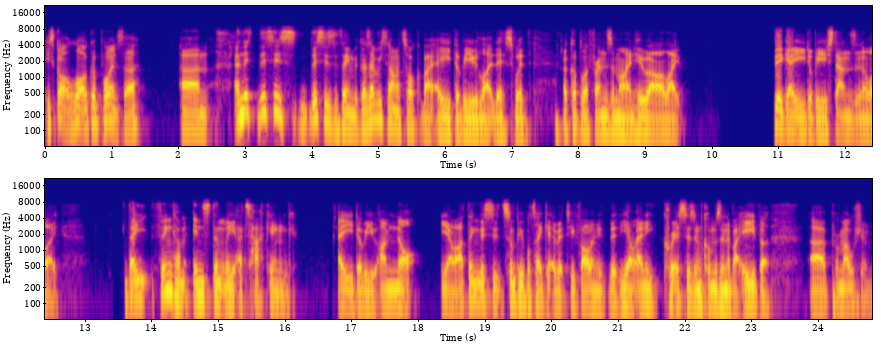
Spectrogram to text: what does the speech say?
He's got a lot of good points there. Um, and this this is this is the thing because every time I talk about AEW like this with a couple of friends of mine who are like big AEW stands in a way, they think I'm instantly attacking AEW. I'm not. You know, I think this is some people take it a bit too far, and you know, any criticism comes in about either uh, promotion.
